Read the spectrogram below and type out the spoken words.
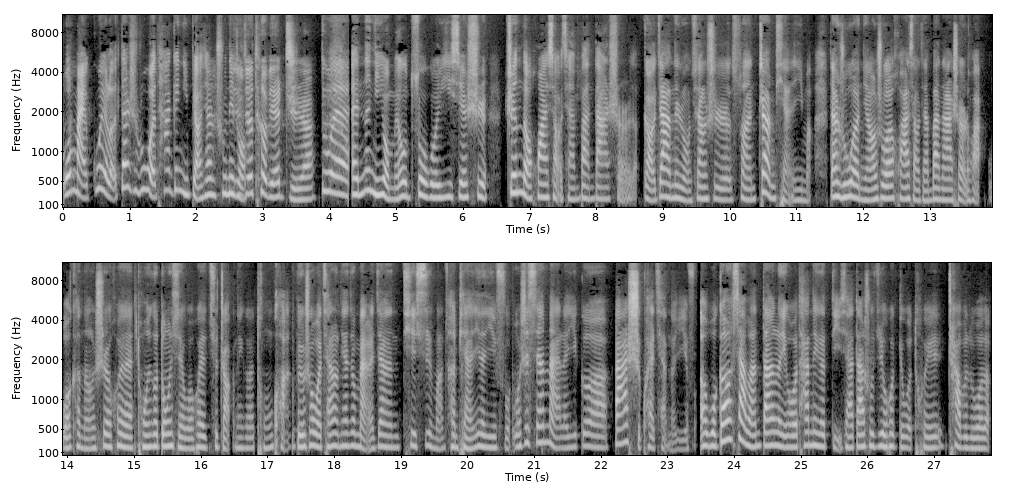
我买贵了。但是如果他给你表现出那种觉得特别值，对，哎，那你有没有做过一些事？真的花小钱办大事儿的搞价那种，像是算占便宜嘛？但如果你要说花小钱办大事儿的话，我可能是会同一个东西，我会去找那个同款。比如说我前两天就买了件 T 恤嘛，很便宜的衣服。我是先买了一个八十块钱的衣服，呃，我刚下完单了以后，他那个底下大数据会给我推差不多的，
